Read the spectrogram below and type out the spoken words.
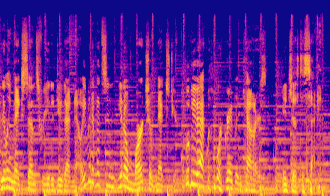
really makes sense for you to do that now, even if it's in, you know, March of next year. We'll be back with more Grape Encounters in just a second.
